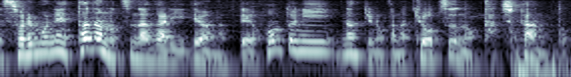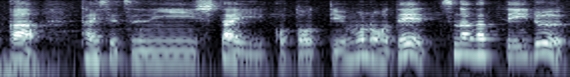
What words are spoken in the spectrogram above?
それもね、ただのつながりではなくて、本当に、なんていうのかな、共通の価値観とか、大切にしたいことっていうもので、つながっている、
